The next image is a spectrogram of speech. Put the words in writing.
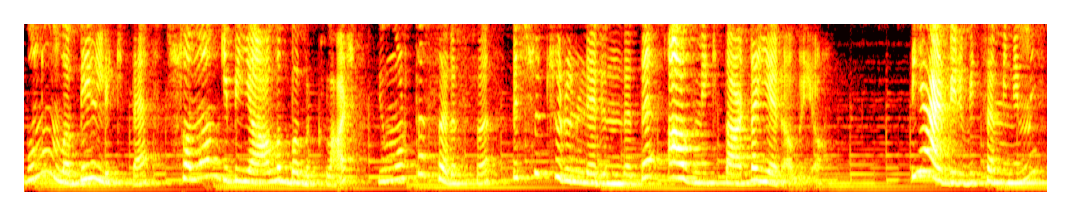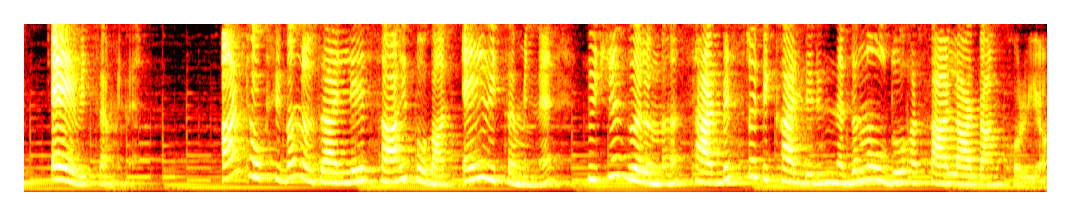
Bununla birlikte somon gibi yağlı balıklar, yumurta sarısı ve süt ürünlerinde de az miktarda yer alıyor. Diğer bir vitaminimiz E vitamini. Antioksidan özelliğe sahip olan E vitamini hücre zarını serbest radikallerin neden olduğu hasarlardan koruyor.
